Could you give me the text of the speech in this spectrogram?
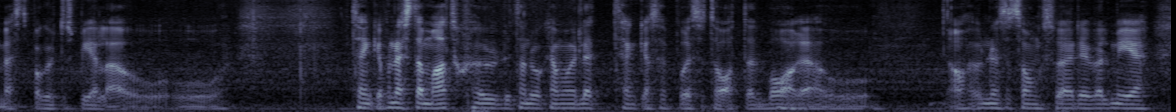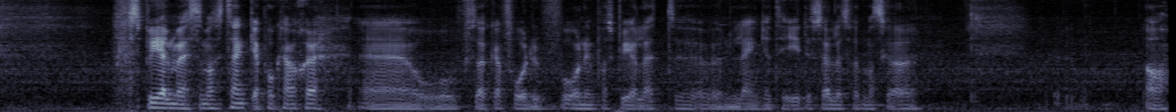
mest bara gå ut och spela och, och tänka på nästa match. Utan då kan man lätt tänka sig på resultatet bara. Och, ja, under en säsong så är det väl mer spelmässigt man ska tänka på kanske. Eh, och försöka få, få ordning på spelet över en längre tid istället för att man ska ja,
